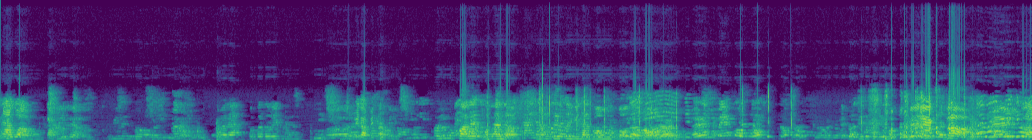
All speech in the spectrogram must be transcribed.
ginagawa mo? Wala. Pagpatuloy mo yan. Sumilapit natin. Ano mo pare, wala na. Nonsense ang ginagawa mong photo mo. Ito, dito pa dito. May extra! May extra!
